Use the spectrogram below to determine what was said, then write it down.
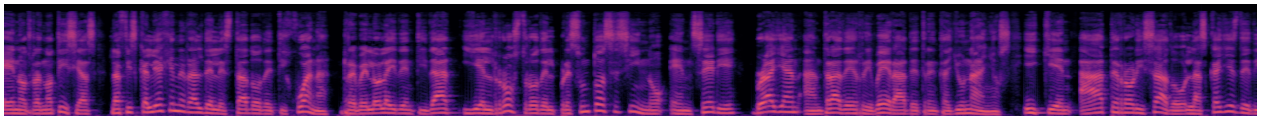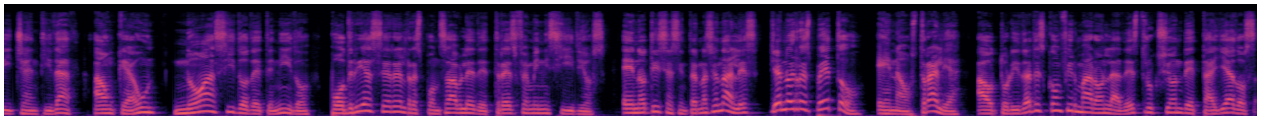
En otras noticias, la Fiscalía General del Estado de Tijuana reveló la identidad y el rostro del presunto asesino en serie Brian Andrade Rivera de 31 años y quien ha aterrorizado las calles de dicha entidad. Aunque aún no ha sido detenido, podría ser el responsable de tres feminicidios. En noticias internacionales, ya no hay respeto. En Australia, autoridades confirmaron la destrucción de tallados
